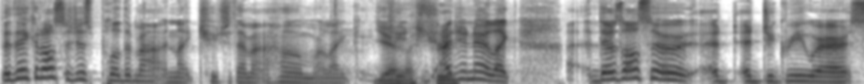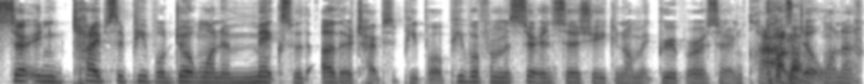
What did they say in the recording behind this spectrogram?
But they could also just pull them out and like tutor them at home or like Yeah, that's true. I don't know. Like, uh, there's also a, a degree where certain types of people don't want to mix with other types of people. People from a certain socioeconomic group or a certain class Colour. don't want to.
